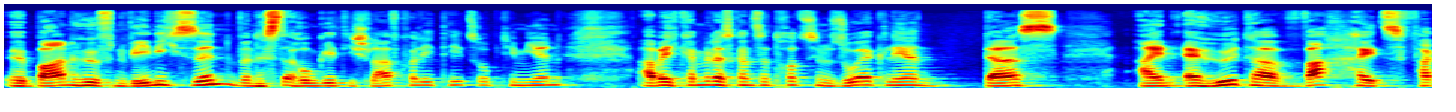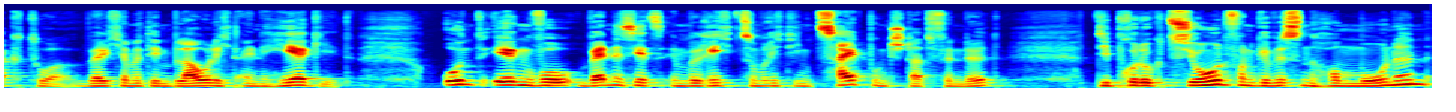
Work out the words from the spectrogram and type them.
äh, Bahnhöfen wenig Sinn, wenn es darum geht, die Schlafqualität zu optimieren. Aber ich kann mir das Ganze trotzdem so erklären, dass ein erhöhter Wachheitsfaktor, welcher mit dem Blaulicht einhergeht und irgendwo, wenn es jetzt im, zum richtigen Zeitpunkt stattfindet, die Produktion von gewissen Hormonen,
